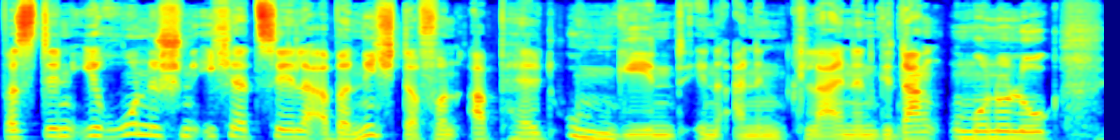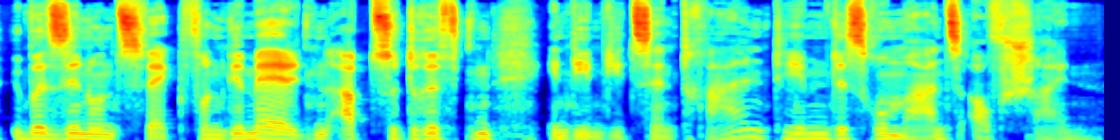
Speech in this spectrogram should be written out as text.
Was den ironischen Ich-Erzähler aber nicht davon abhält, umgehend in einen kleinen Gedankenmonolog über Sinn und Zweck von Gemälden abzudriften, in dem die zentralen Themen des Romans aufscheinen.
